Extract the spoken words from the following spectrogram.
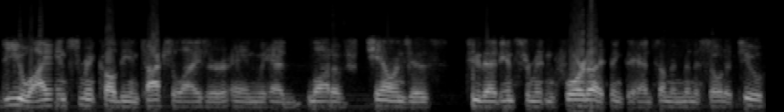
DUI instrument called the Intoxilyzer, and we had a lot of challenges to that instrument in Florida. I think they had some in Minnesota too.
